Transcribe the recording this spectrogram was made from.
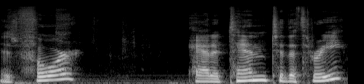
is 4. Add a 10 to the 3.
